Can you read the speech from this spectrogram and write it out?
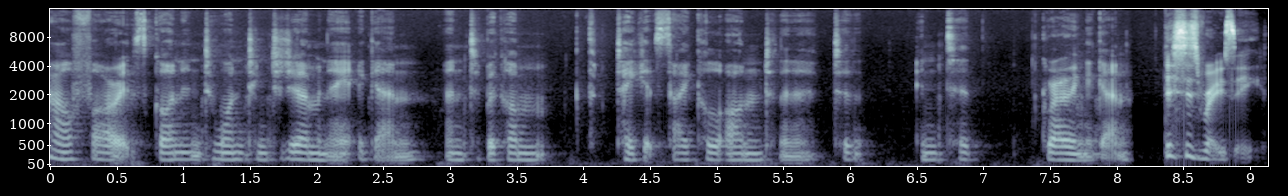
how far it's gone into wanting to germinate again and to become take its cycle on to the to into growing again. This is Rosie,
